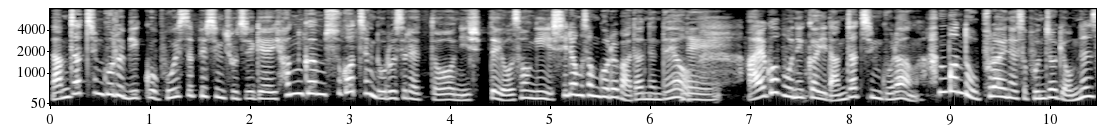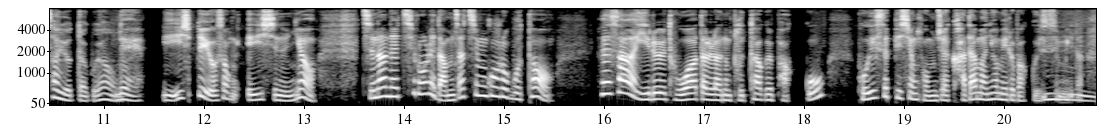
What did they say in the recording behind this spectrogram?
남자친구를 믿고 보이스피싱 조직에 현금 수거책 노릇을 했던 20대 여성이 실형 선고를 받았는데요. 네. 알고 보니까 이 남자친구랑 한 번도 오프라인에서 본 적이 없는 사이였다고요. 네. 이 20대 여성 A 씨는요. 지난해 7월에 남자친구로부터 회사 일을 도와달라는 부탁을 받고 보이스피싱 범죄에 가담한 혐의를 받고 있습니다. 음.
